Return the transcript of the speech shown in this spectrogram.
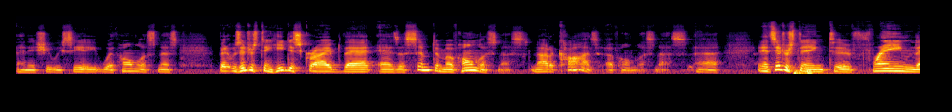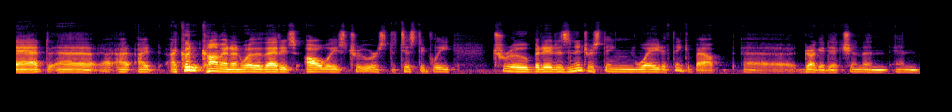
an issue we see with homelessness. But it was interesting. He described that as a symptom of homelessness, not a cause of homelessness. Uh, and it's interesting to frame that. Uh, I, I, I couldn't comment on whether that is always true or statistically true, but it is an interesting way to think about uh, drug addiction and, and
